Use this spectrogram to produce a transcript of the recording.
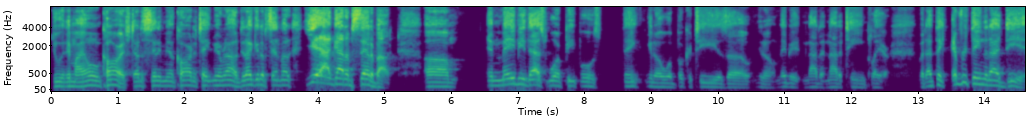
do it in my own car instead of sending me a car to take me around? Did I get upset about it? Yeah, I got upset about it. Um, and maybe that's where people think, you know, what Booker T is a, you know, maybe not a not a team player. But I think everything that I did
